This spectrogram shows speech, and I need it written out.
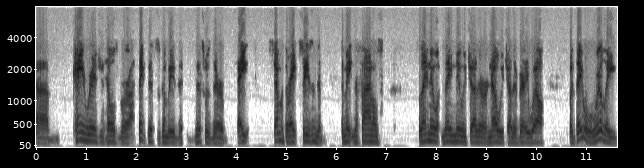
um, Cane Ridge and Hillsboro. I think this is going to be the, this was their eighth, seventh or eighth season to to meet in the finals. So they knew they knew each other or know each other very well. But they were really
